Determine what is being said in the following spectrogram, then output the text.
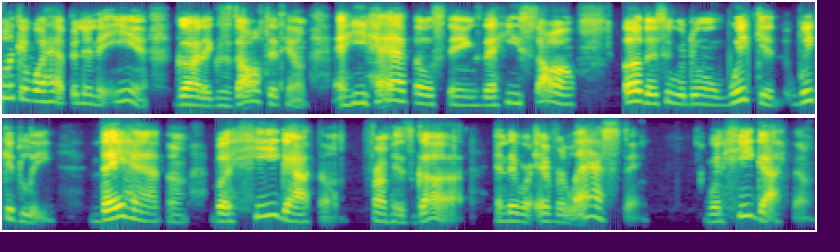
Look at what happened in the end. God exalted him, and he had those things that he saw others who were doing wicked wickedly. They had them, but he got them from his God, and they were everlasting when he got them.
